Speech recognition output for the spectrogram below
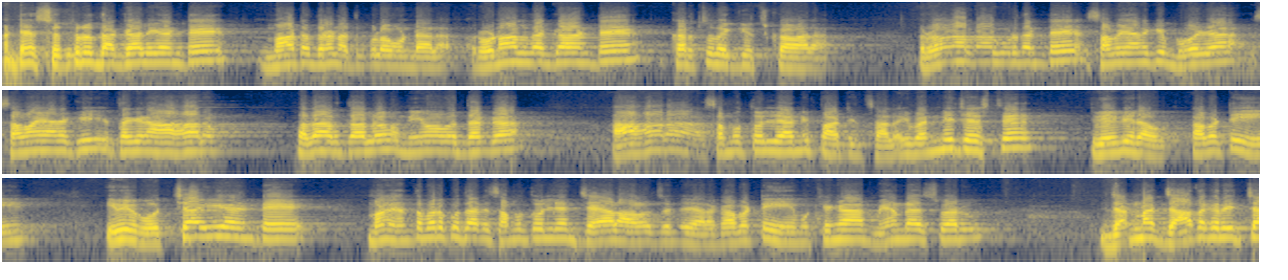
అంటే శత్రువు తగ్గాలి అంటే మాట ధరణ అదుపులో ఉండాల? రుణాలు తగ్గాలంటే ఖర్చు తగ్గించుకోవాలా? రోగాలు రాకూడదంటే సమయానికి భోజ సమయానికి తగిన ఆహారం పదార్థాలు నియమబద్ధంగా ఆహార సమతుల్యాన్ని పాటించాలి. ఇవన్నీ చేస్తే ఇవేవి రావు. కాబట్టి ఇవి వచ్చాయి అంటే మనం ఎంతవరకు దాన్ని సమతుల్యం చేయాలో ఆలోచన చేయాలి. కాబట్టి ముఖ్యంగా మీనరాశి వారు జన్మ జాతకరీత్యా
